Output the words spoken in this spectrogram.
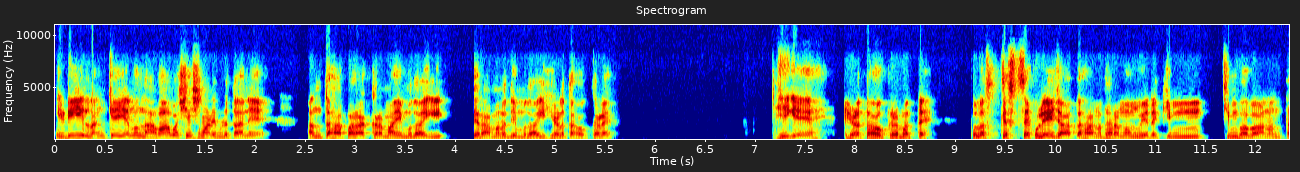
ಇಡೀ ಲಂಕೆಯನ್ನು ನಾಮಾವಶೇಷ ಮಾಡಿಬಿಡ್ತಾನೆ ಅಂತಹ ಪರಾಕ್ರಮ ಎಂಬುದಾಗಿ ರಾಮನದು ಎಂಬುದಾಗಿ ಹೇಳ್ತಾ ಹೋಗ್ತಾಳೆ. ಹೀಗೆ ಹೇಳ್ತಾ ಹೋಗ್ತಾರೆ ಮತ್ತೆ. ಪುಲಸ್ತ್ಯಸ್ಯ ಕುಲೇ ಜಾತಃ ನಧರ್ಮಂ ವೇದ ಕಿಂ ಕಿಂಭವಾನ್ ಅಂತ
